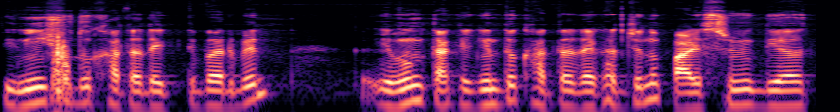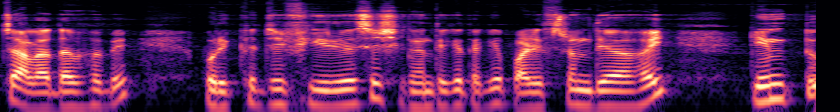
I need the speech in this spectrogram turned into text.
তিনিই শুধু খাতা দেখতে পারবেন এবং তাকে কিন্তু খাতা দেখার জন্য পারিশ্রমিক দেওয়া হচ্ছে আলাদাভাবে। পরীক্ষার যে ফি রয়েছে, সেখান থেকে তাকে পারিশ্রম দেওয়া হয়। কিন্তু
